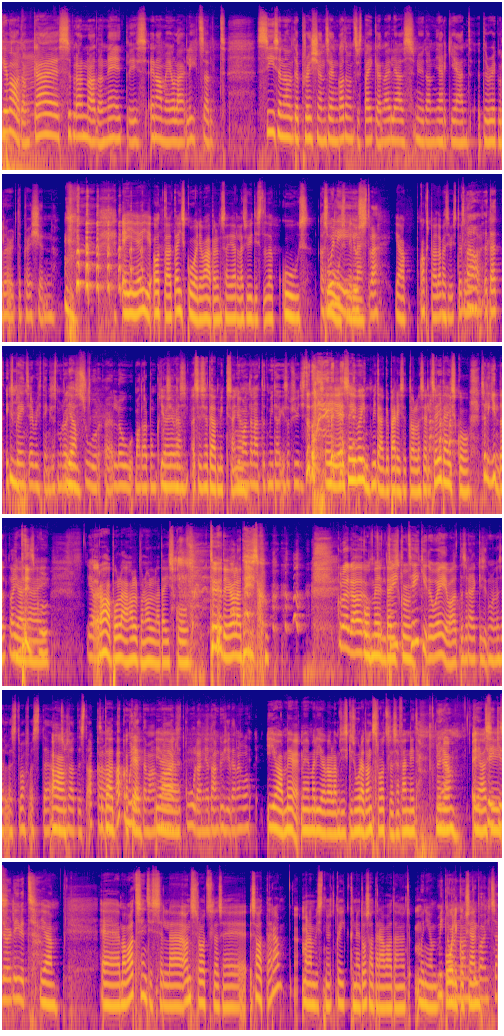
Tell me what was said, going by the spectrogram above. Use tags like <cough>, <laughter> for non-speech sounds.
kevad on käes, sõbrannad on eetris, enam ei ole lihtsalt seasonal depression, see on kadunud, sest päike on väljas, nüüd on järgi jäänud the regular depression <laughs> ei, ei, oota, täiskuu oli vahepeal, sai jälle süüdistada kuus. kas kuus, oli mille... just või? ja kaks päeva tagasi vist oli ah,. That explains everything, sest mul oli ja. suur uh, low, madalpunkt kusjuures. sa, sa tead, miks on ju. jumal tänatud, midagi saab süüdistada ei, see ei võinud midagi päriselt olla, see, see oli täiskuu. <laughs> see oli kindlalt ainult täiskuu. raha pole, halb on olla täiskuu, tööd ei ole täiskuu <laughs> kuule, aga take, take it away, vaata, sa rääkisid mulle sellest vahvast äh, Antsu saatest, hakka, hakka okay. muljetama yeah., ma lihtsalt kuulan ja tahan küsida nagu ja me, me Mariaga oleme siiski suured Ants Rootslase fännid, onju. ja Take siis. Take it or leave it. ja, eh, ma vaatasin siis selle Ants Rootslase saate ära. ma olen vist nüüd kõik need osad ära vaadanud, mõni on Mitu poolikuks jäänud.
